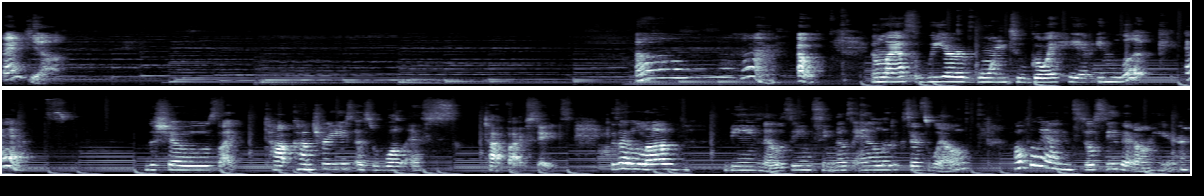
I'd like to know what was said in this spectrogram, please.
Thank you. Um, hmm. Oh, and last, we are going to go ahead and look at the show's like top countries as well as top five states because I love being nosy and seeing those analytics as well. Hopefully, I can still see that on here.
